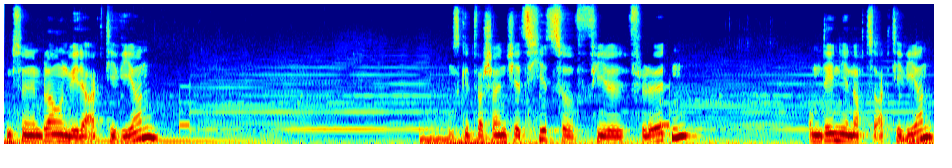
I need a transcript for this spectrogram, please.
Müssen wir den blauen wieder aktivieren. Es geht wahrscheinlich jetzt hier zu viel flöten, um den hier noch zu aktivieren.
